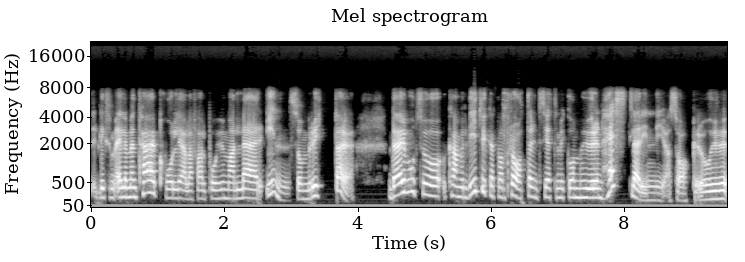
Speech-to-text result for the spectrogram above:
liksom elementär koll i alla fall på hur man lär in som ryttare. Däremot så kan väl vi tycka att man pratar inte så jättemycket om hur en häst lär in nya saker och hur,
